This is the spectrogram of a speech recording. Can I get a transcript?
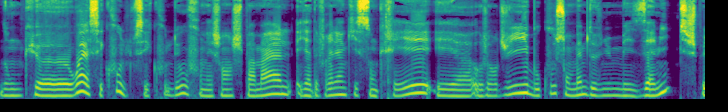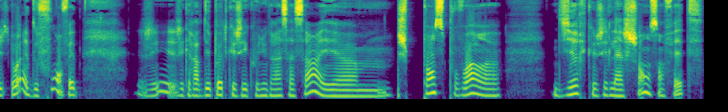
Donc euh, ouais, c'est cool, c'est cool de ouf. On échange pas mal. Il y a de vrais liens qui se sont créés et euh, aujourd'hui, beaucoup sont même devenus mes amis. Si je peux, ouais, de fou en fait. J'ai grave des potes que j'ai connus grâce à ça et euh, je pense pouvoir euh, dire que j'ai de la chance en fait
